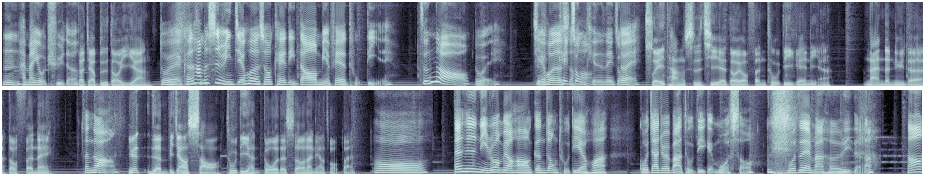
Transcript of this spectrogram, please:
嗯，还蛮有趣的。大家不是都一样？对，可是他们市民结婚的时候可以领到免费的土地，哎，真的哦。对，结婚的时候可以种田的那种。对，隋唐时期也都有分土地给你啊，男的女的都分诶、欸。真的、哦，因为人比较少，土地很多的时候，那你要怎么办？哦，但是你如果没有好好耕种土地的话，国家就会把土地给没收。不过这也蛮合理的啦。然后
